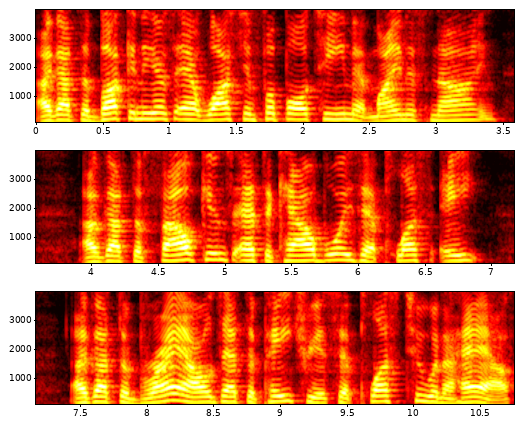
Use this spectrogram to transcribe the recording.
I got the Buccaneers at Washington football team at minus nine. I've got the Falcons at the Cowboys at plus eight. I got the Browns at the Patriots at plus two and a half.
